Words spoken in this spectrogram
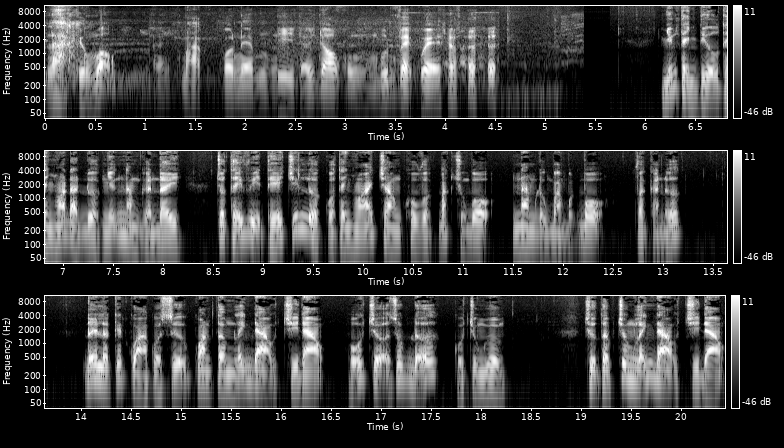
là kiểu mẫu. Đấy, bà con em đi đời đâu cũng muốn về quê những thành tiệu Thanh Hóa đạt được những năm gần đây cho thấy vị thế chiến lược của Thanh Hóa trong khu vực Bắc Trung Bộ, Nam Đồng bằng Bắc Bộ và cả nước. Đây là kết quả của sự quan tâm lãnh đạo, chỉ đạo, hỗ trợ giúp đỡ của Trung ương sự tập trung lãnh đạo, chỉ đạo,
